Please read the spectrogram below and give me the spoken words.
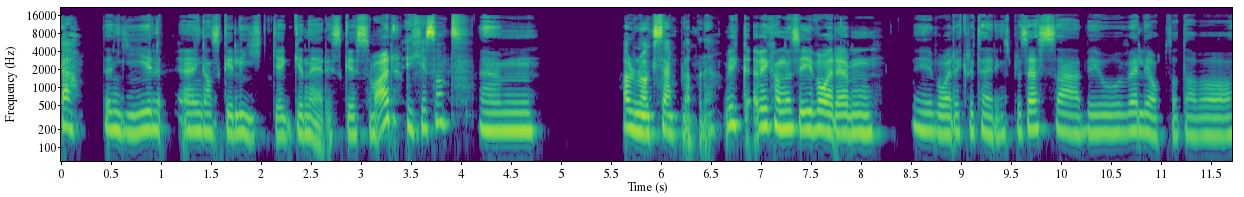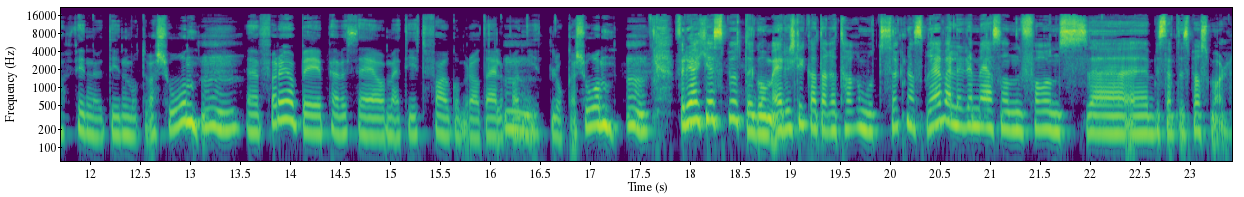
Ja, Den gir en ganske like generiske svar. ikke sant? Um, Har du noen eksempler på det? vi, vi kan jo si i, våre, i vår rekrutteringsprosess så er vi jo veldig opptatt av å finne ut din motivasjon Mm. eh, for å jobbe i PwC og med et gitt fagområde eller på en Mm. gitt lokasjon. Mm. For det har ikke jeg spurt deg om. Er det slik at dere tar imot søknadsbrev, eller er det mer sånn forhåndsbestemte spørsmål?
